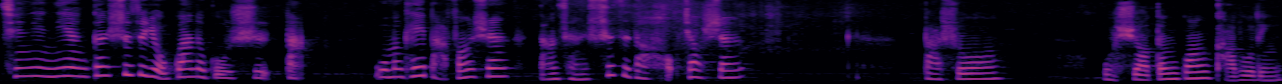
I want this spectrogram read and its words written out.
请你念跟狮子有关的故事，爸。我们可以把风声当成狮子的吼叫声。”爸说：“我需要灯光，卡洛琳。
